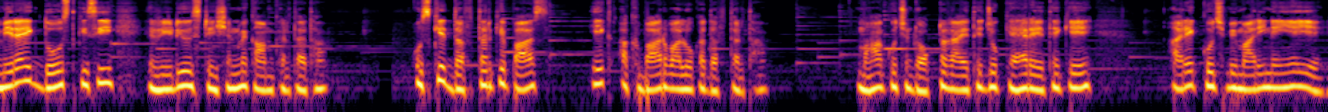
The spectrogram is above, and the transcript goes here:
मेरा एक दोस्त किसी रेडियो स्टेशन में काम करता था। उसके दफ्तर के पास एक अखबार वालों का दफ्तर था। वहाँ कुछ डॉक्टर आए थे जो कह रहे थे कि, अरे, कुछ बीमारी नहीं है ये।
